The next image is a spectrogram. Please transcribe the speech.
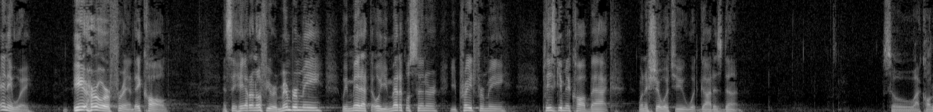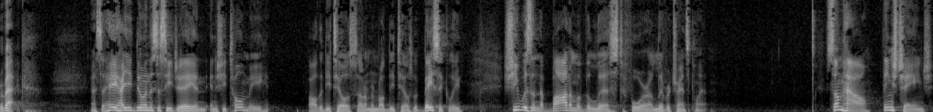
Anyway, he, her or a friend, they called and say, Hey, I don't know if you remember me. We met at the OU Medical Center. You prayed for me. Please give me a call back. I want to share with you what God has done. So I called her back. I said, Hey, how you doing? This is CJ. And, and she told me all the details. I don't remember all the details, but basically, she was in the bottom of the list for a liver transplant. Somehow, things change.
